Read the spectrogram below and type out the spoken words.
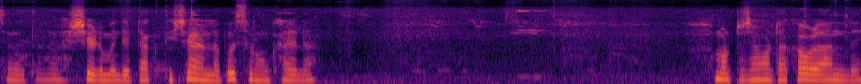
चला आता शेडमध्ये टाकते शाळांना पसरून खायला. मोठाच्या मोठा कवळा आणलाय.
